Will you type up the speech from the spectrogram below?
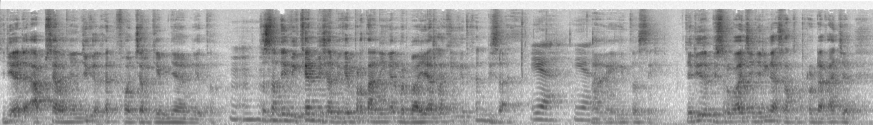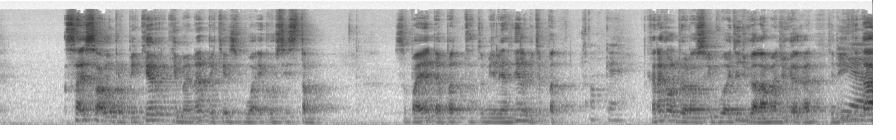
Jadi ada upsell-nya juga kan voucher gamenya gitu. Mm-hmm. Terus nanti weekend bisa bikin pertandingan berbayar lagi gitu kan bisa. Iya, iya. Nah kayak gitu sih. Jadi lebih seru aja. Jadi nggak satu produk aja. Saya selalu berpikir gimana bikin sebuah ekosistem supaya dapat satu miliarnya lebih cepat. Oke. Karena kalau 200 ribu aja juga lama juga kan. Jadi Iya. kita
